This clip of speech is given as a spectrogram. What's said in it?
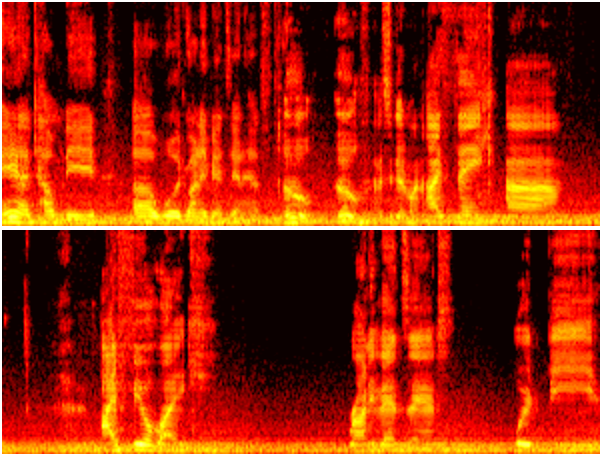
and how many uh, would Ronnie Van Zant have? Ooh, ooh, that's a good one. I think um, I feel like Ronnie Van Zant would be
